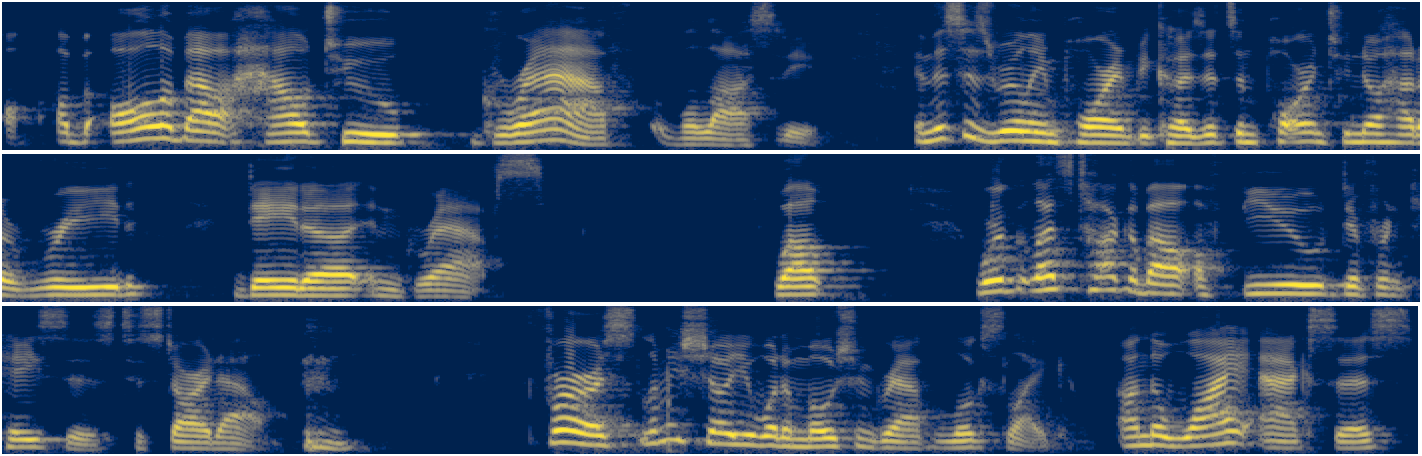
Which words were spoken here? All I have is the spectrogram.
all about how to graph velocity. And this is really important because it's important to know how to read data and graphs. Well, we let's talk about a few different cases to start out. First, let me show you what a motion graph looks like. On the y-axis,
